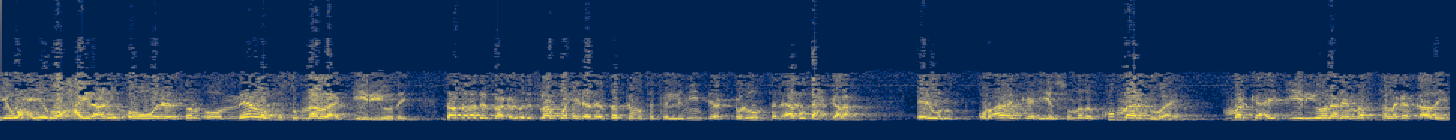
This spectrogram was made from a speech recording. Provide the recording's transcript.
iyo wax iyagoo xayraanin oo wareersan oo meel la ku sugnaan la geeriyooday. Saas daraaddeed baa culimada islaamku waxay yidhahdeen dadka mutakalimiinta xuluumtan aada u dhexgala ee qur'aanka iyo sunnada ku maarmi waaya marka ay geeriyoonaanee nafta laga qaadayo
